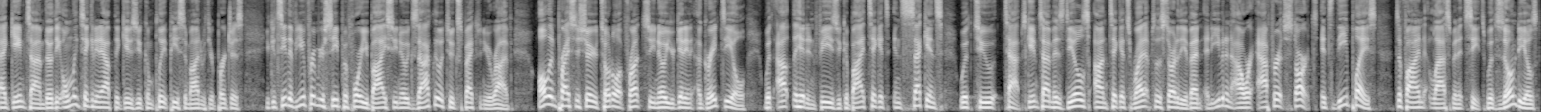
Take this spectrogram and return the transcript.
at Game Time. They're the only ticketing app that gives you complete peace of mind with your purchase. You can see the view from your seat before you buy, so you know exactly what to expect when you arrive. All in prices show your total up front, so you know you're getting a great deal without the hidden fees. You could buy tickets in seconds with two taps. Game Time has deals on tickets right up to the start of the event and even an hour after it starts. It's the place to find last minute seats. With zone deals,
